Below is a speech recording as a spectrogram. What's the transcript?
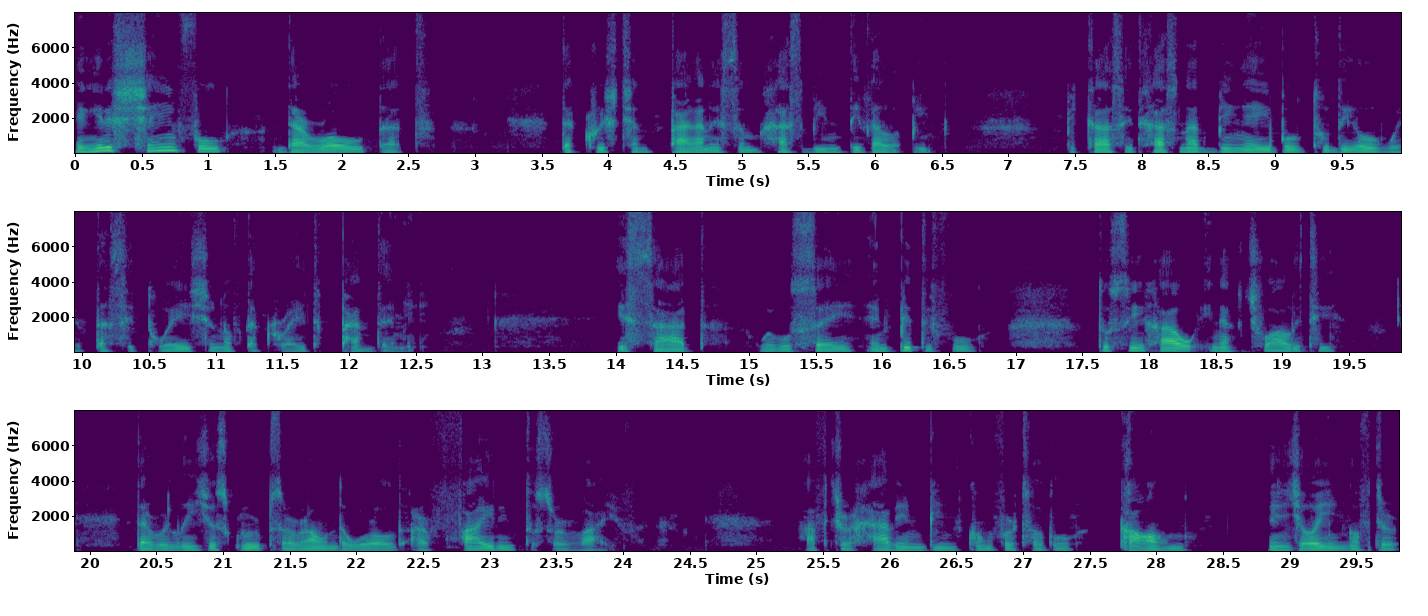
And it is shameful the role that the Christian paganism has been developing because it has not been able to deal with the situation of the great pandemic. It's sad, we will say, and pitiful to see how, in actuality, the religious groups around the world are fighting to survive after having been comfortable, calm, enjoying of their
